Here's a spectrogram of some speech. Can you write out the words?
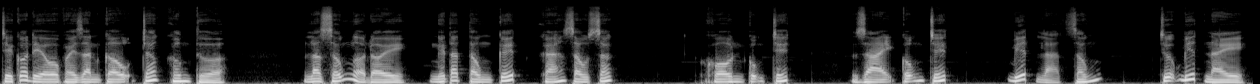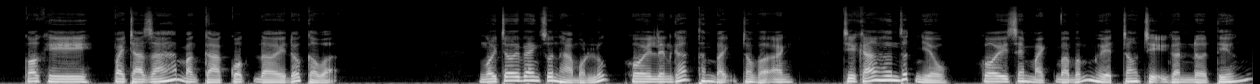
Chỉ có điều phải dặn cậu chắc không thừa. Là sống ở đời, người ta tổng kết khá sâu sắc. Khôn cũng chết, dại cũng chết, biết là sống. Chữ biết này có khi phải trả giá bằng cả cuộc đời đó cậu ạ. Ngồi chơi với anh Xuân Hà một lúc, Khôi lên gác thăm bệnh cho vợ anh. Chị khá hơn rất nhiều. Khôi xem mạch và bấm huyệt cho chị gần nửa tiếng,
